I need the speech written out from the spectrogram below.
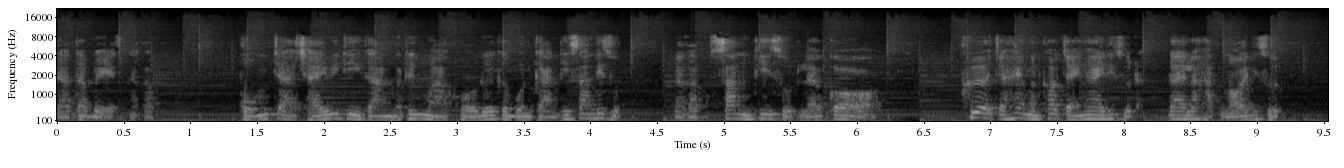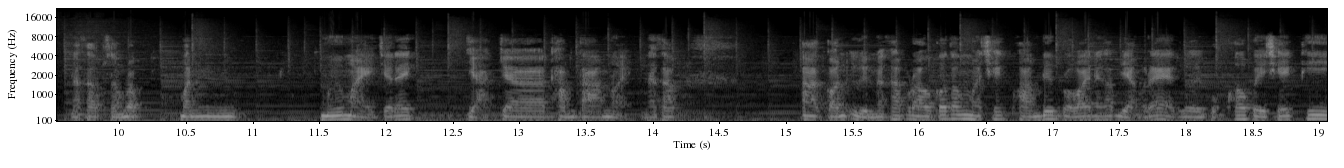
Database นะครับผมจะใช้วิธีการบันทึกมาโครด้วยกระบวนการที่สั้นที่สุดนะครับสั้นที่สุดแล้วก็เพื่อจะให้มันเข้าใจง่ายที่สุด ได้รหัสน้อยที่สุดนะครับสำหรับมันมือใหม่จะได้อยากจะทำตามหน่อยนะครับ ก่อนอื่นนะครับเราก็ต้องมาเช็คความเรียบร้อยนะครับ อย่างแรกเลยผมเข้าไปเช็คที่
